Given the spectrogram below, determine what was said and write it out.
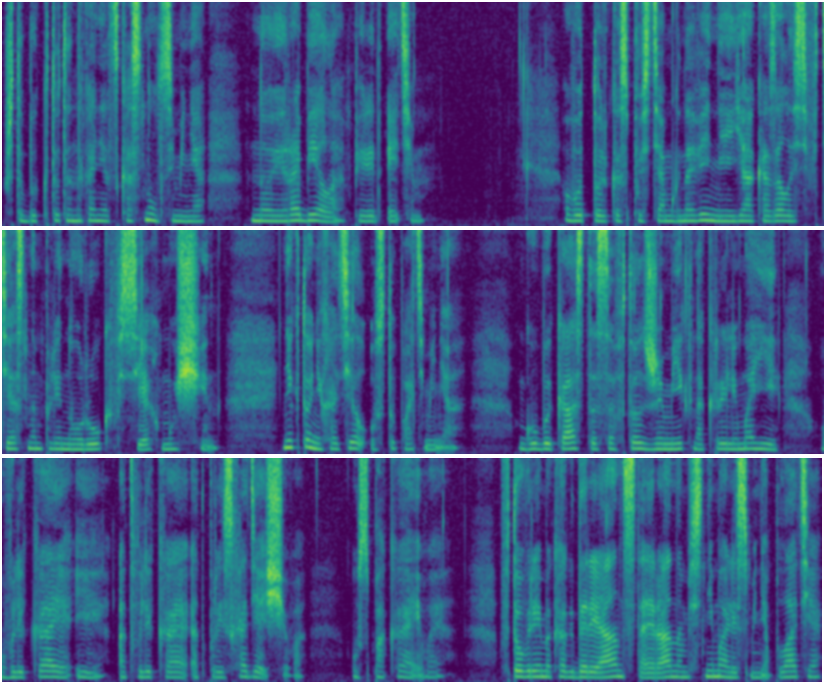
чтобы кто-то наконец коснулся меня, но и робела перед этим. Вот только спустя мгновение я оказалась в тесном плену рук всех мужчин. Никто не хотел уступать меня — Губы Кастаса в тот же миг накрыли мои, увлекая и отвлекая от происходящего, успокаивая. В то время как Дариан с Тайраном снимали с меня платье,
